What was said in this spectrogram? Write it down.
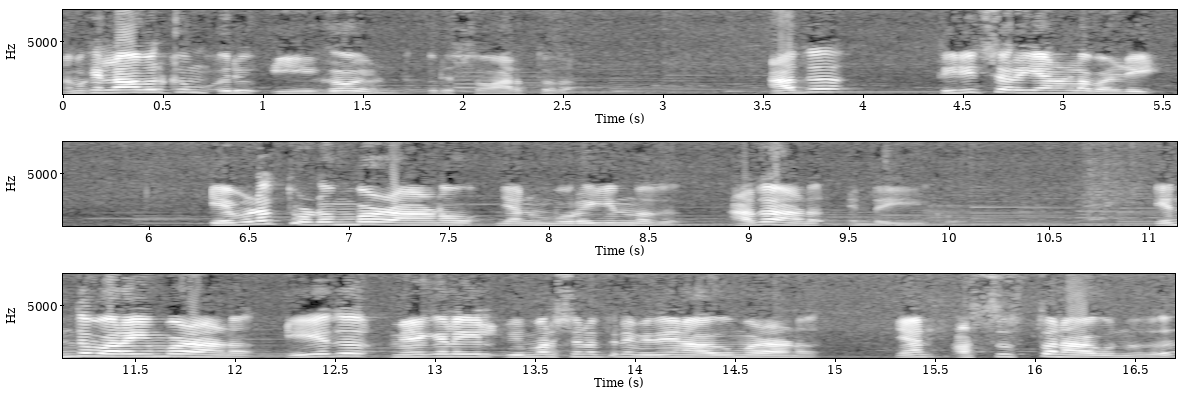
നമുക്കെല്ലാവർക്കും ഒരു ഈഗോയുണ്ട് ഒരു സ്വാർത്ഥത. അത് തിരിച്ചറിയാനുള്ള വഴി. എവിടെ തൊടുമ്പോഴാണോ ഞാൻ മുറിയുന്നത്? അതാണ് എന്റെ ഈഗോ. എന്ത് പറയുമ്പോഴാണ് ഏത് മേഖലയിൽ വിമർശനത്തിന് വിധേയനാകുമ്പോഴാണ് ഞാൻ അസ്വസ്ഥനാകുന്നത്?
